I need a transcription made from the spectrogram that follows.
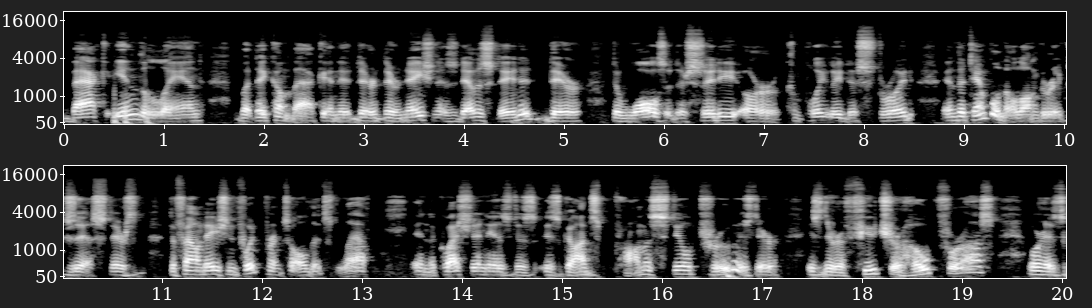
back in the land, but they come back and it, their their nation is devastated. Their the walls of their city are completely destroyed, and the temple no longer exists. There's the foundation footprints, all that's left. And the question is, does is God's promise still true? Is there is there a future hope for us, or has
